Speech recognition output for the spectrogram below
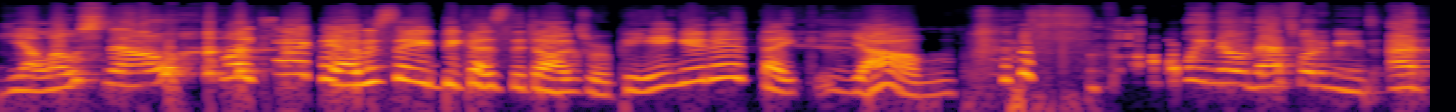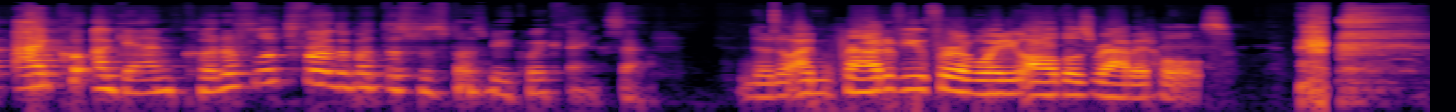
yellow snow. well, exactly. I was saying because the dogs were peeing in it, like yum. we know that's what it means. I, I again could have looked further, but this was supposed to be a quick thing. So, no, no, I'm proud of you for avoiding all those rabbit holes.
